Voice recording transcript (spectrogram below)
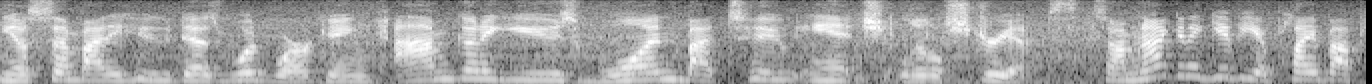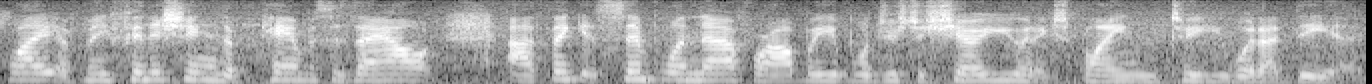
you know, somebody who does woodworking. I'm gonna use one by two inch little strips. So I'm not gonna give you a play-by-play -play of me finishing the canvases out. I think it's simple enough where I'll be able just to show you and explain to you what I did.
